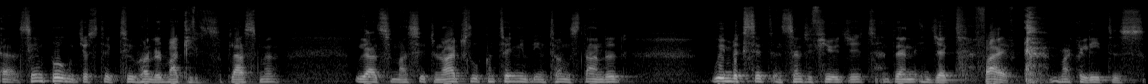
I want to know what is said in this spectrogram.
uh, simple. We just take 200 microliters of plasma. We add some acetonitrile containing the internal standard. We mix it and centrifuge it, and then inject five microliters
